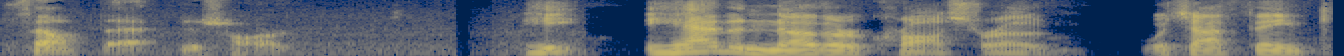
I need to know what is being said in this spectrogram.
felt that in his heart. He he had another crossroad, which I think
